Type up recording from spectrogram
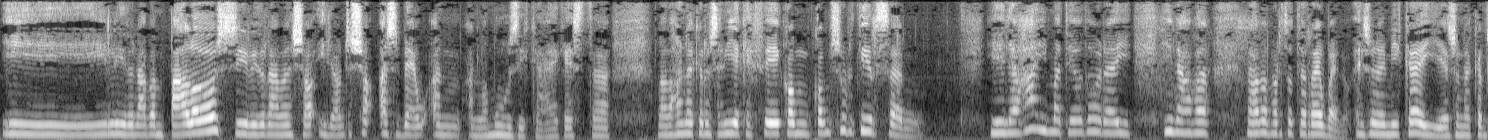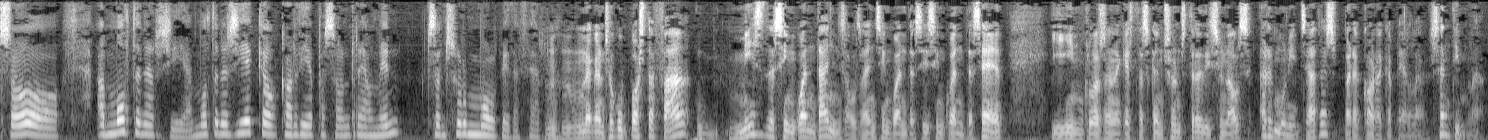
i li donaven palos i li donaven això, i llavors això es veu en, en la música, eh? aquesta la dona que no sabia què fer, com, com sortir-se'n i ella, ai, Mateodora i, i anava, anava per tot arreu bueno, és una mica i és una cançó amb molta energia, amb molta energia que el cor dia Passon realment se'n surt molt bé de fer-la Mhm, Una cançó composta fa més de 50 anys, als anys 56-57, i inclosa en aquestes cançons tradicionals harmonitzades per a cor a capella. Sentim-la.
